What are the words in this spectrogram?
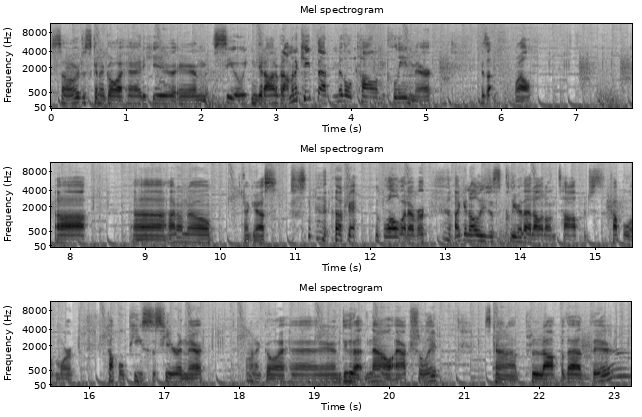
So we're just going to go ahead here and see what we can get out of it. I'm going to keep that middle column clean there. Because, well, uh, uh, I don't know, I guess. okay, well, whatever. I can always just clear that out on top with just a couple of more, couple pieces here and there. I'm gonna go ahead and do that now, actually. Just kind of plop that there.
